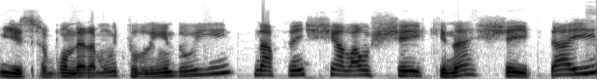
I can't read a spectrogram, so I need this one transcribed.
isso, o boné era muito lindo e na frente tinha lá o shake, né? Shake. Daí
